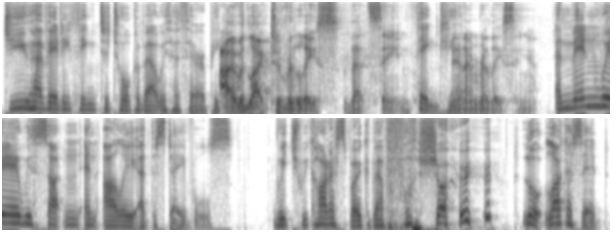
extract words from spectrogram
Do you have anything to talk about with her therapy? I would like to release that scene, Thank you. and I'm releasing it. And then we're with Sutton and Ali at the stables, which we kind of spoke about before the show. Look, like I said,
